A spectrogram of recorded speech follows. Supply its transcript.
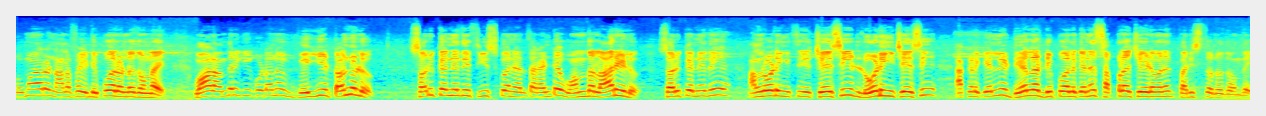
సుమారు నలభై డిపోలు అనేది ఉన్నాయి. వాళ్ళందరికీ కూడాను వెయ్యి టన్నులు సరుకు అనేది తీసుకొని వెళ్తారు. అంటే వంద లారీలు సరుకు అనేది అన్లోడింగ్ చేసి లోడింగ్ చేసి అక్కడికి వెళ్ళి డీలర్ డిపోలకనే అనేది సప్లై చేయడం అనేది పరిస్థితి అనేది ఉంది.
